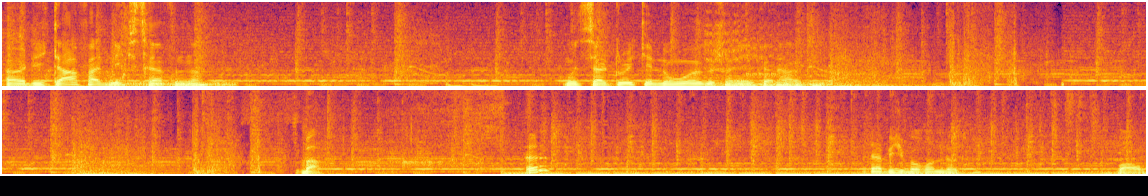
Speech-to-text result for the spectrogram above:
Aber ich darf halt nichts treffen, ne? Muss halt durchgehend eine hohe Geschwindigkeit halten. Bah. Hä? Da habe ich überrundet. Wow.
